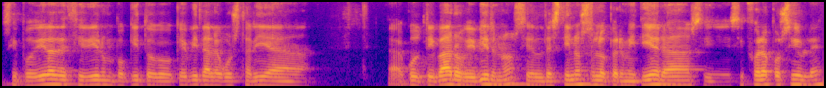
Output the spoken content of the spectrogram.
si pudiera decidir un poquito qué vida le gustaría cultivar o vivir, ¿no? si el destino se lo permitiera, si, si fuera posible?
